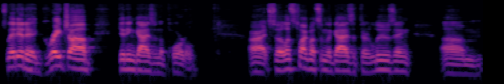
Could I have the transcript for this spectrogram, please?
so they did a great job getting guys in the portal. All right, so let's talk about some of the guys that they're losing. Um,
